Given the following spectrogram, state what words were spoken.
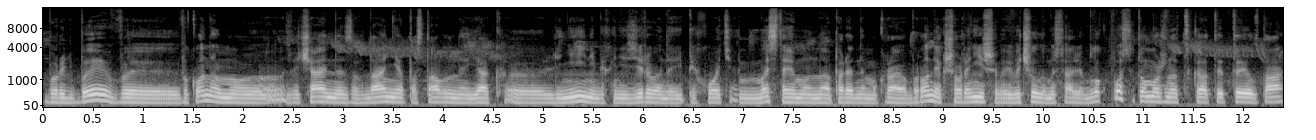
боротьби в виконуємо звичайне завдання, поставлене як е, лінійній механізованій піхоті. Ми стоїмо на передньому краю оборони. Якщо раніше ви відчули ми стали блокпости, то можна сказати тил та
